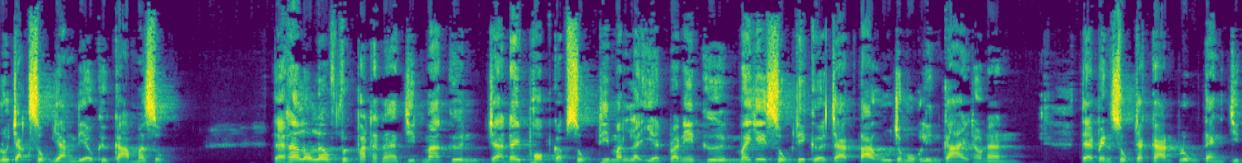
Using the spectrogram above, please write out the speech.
รู้จักสุขอย่างเดียวคือกามมาสุข แต่ถ้าเราเริ่มฝึกพัฒนาจิตมากขึ้น จะได้พบกับสุขที่มันละเอียดประณีตขึ้น ไม่ใช่สุขที่เกิดจากตาหูจมูกลิ้นกายเท่านั้น แต่เป็นสุขจากการปรุงแต่งจิต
